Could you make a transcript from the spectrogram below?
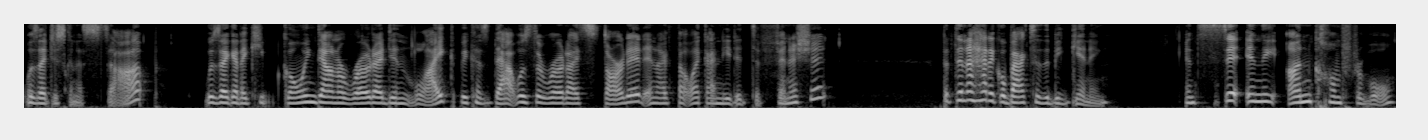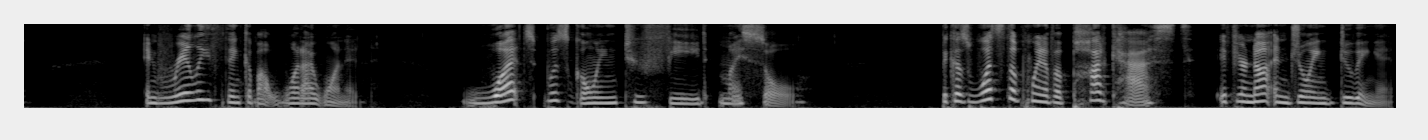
Was I just going to stop? Was I going to keep going down a road I didn't like because that was the road I started and I felt like I needed to finish it? But then I had to go back to the beginning and sit in the uncomfortable and really think about what I wanted. What was going to feed my soul? Because what's the point of a podcast if you're not enjoying doing it?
